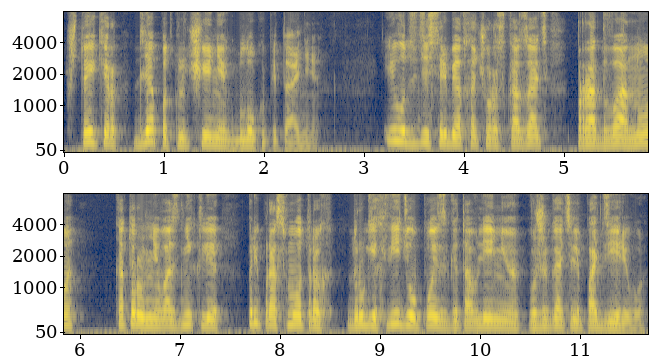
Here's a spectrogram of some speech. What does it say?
штекер для подключения к блоку питания. И вот здесь, ребят, хочу рассказать про два «но», которые у меня возникли при просмотрах других видео по изготовлению выжигателя по дереву.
